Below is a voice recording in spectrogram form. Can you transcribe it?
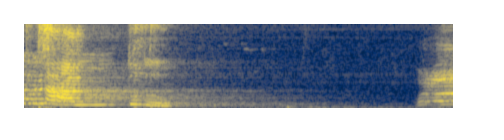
kebesaran tutup. Hormat!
